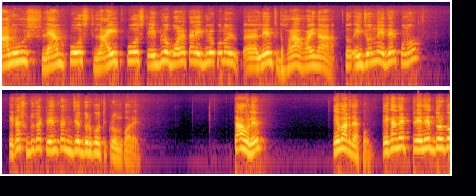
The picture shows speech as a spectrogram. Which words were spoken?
মানুষ ল্যাম্প পোস্ট লাইট পোস্ট এগুলো বলে তাহলে এগুলোর কোনো লেন্থ ধরা হয় না। তো এই জন্য এদের কোনো, এটা শুধু তার ট্রেন তার নিজের দৈর্ঘ্য অতিক্রম করে। তাহলে, এবার দেখো, এখানে ট্রেনের দৈর্ঘ্য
